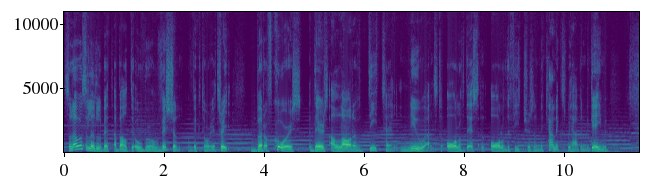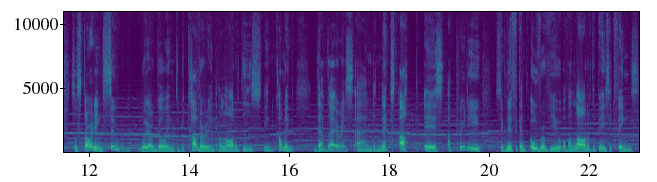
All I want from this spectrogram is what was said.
So that was a little bit about the overall vision of Victoria 3. But of course, there's a lot of detail and nuance to all of this and all of the features and mechanics we have in the game so starting soon, we are going to be covering a lot of these incoming dev diaries. And next up is a pretty significant overview of a lot of the basic things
